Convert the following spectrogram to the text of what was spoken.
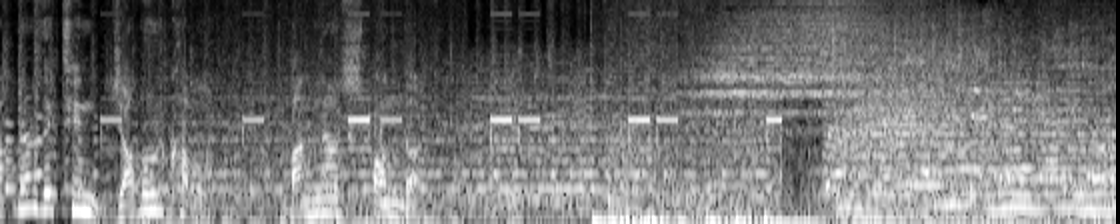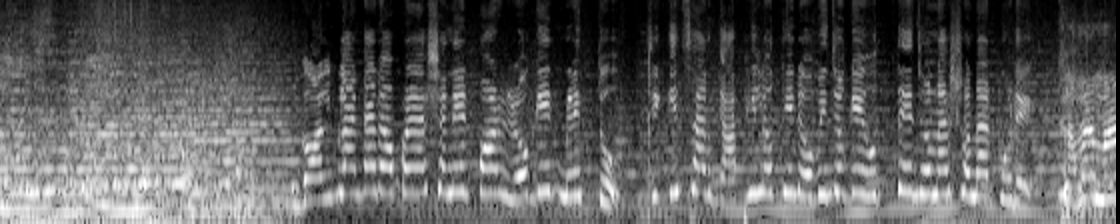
আপনারা দেখছেন জবর খবর বাংলার স্পন্দন। গলব্লাডার অপারেশনের পর রোগীর মৃত্যু চিকিৎসার গাফিলতির অভিযোগে উত্তেজনা সোনারপুরে। আমার মা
